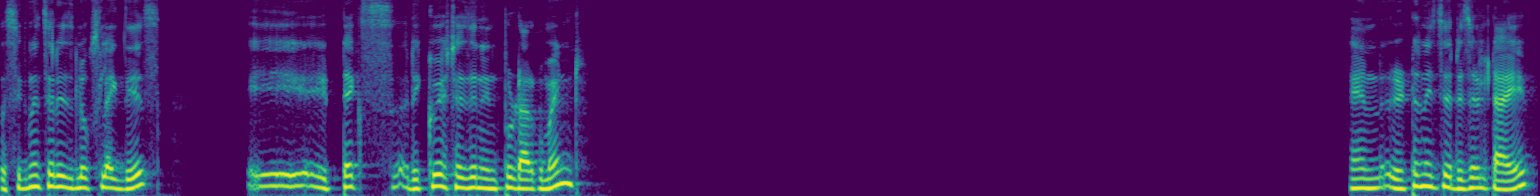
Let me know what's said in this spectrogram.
the signature is looks like this. It takes request as an input argument. And return is a result type.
